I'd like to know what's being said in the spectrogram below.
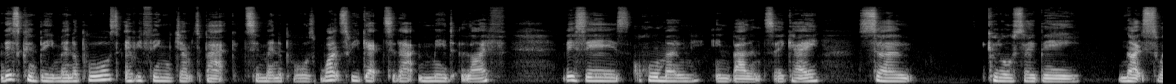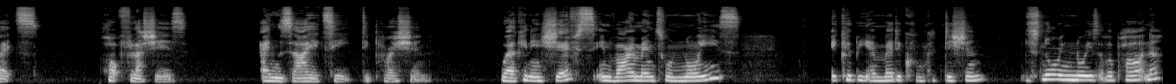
This can be menopause, everything jumps back to menopause. Once we get to that midlife, this is hormone imbalance, okay? So it could also be night sweats, hot flushes, anxiety, depression, working in shifts, environmental noise. It could be a medical condition the snoring noise of a partner,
